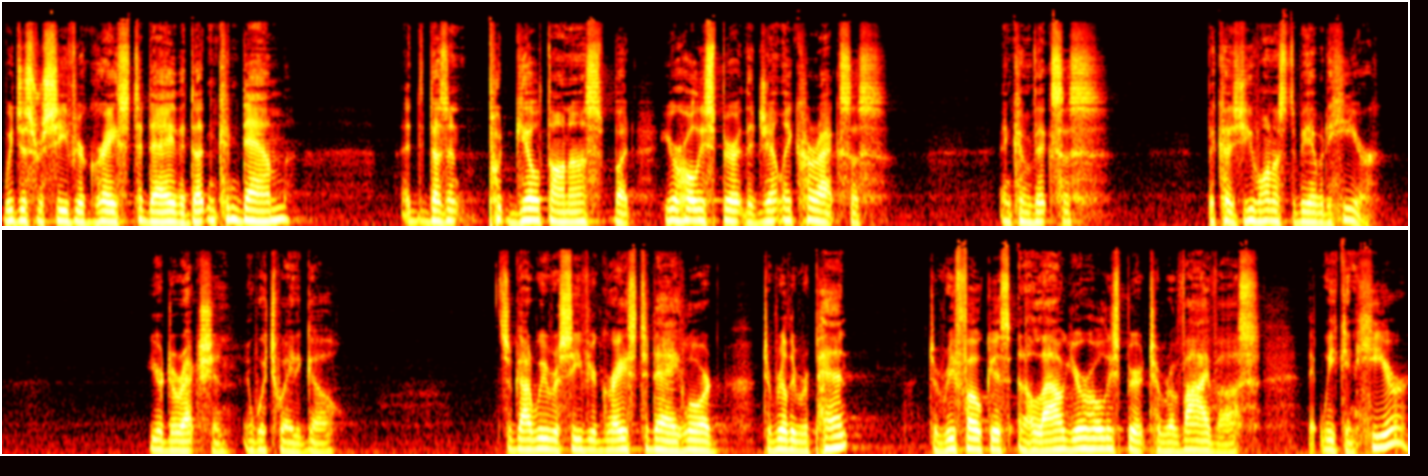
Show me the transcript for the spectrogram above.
we just receive your grace today that doesn't condemn, it doesn't put guilt on us, but your Holy Spirit that gently corrects us and convicts us because you want us to be able to hear your direction and which way to go. So, God, we receive your grace today, Lord to really repent, to refocus, and allow your Holy Spirit to revive us that we can hear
